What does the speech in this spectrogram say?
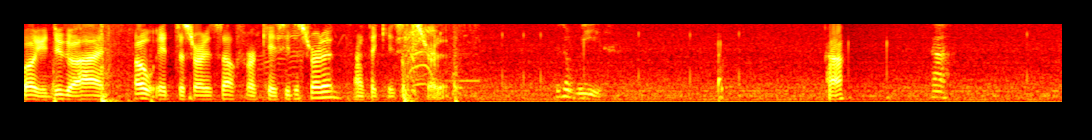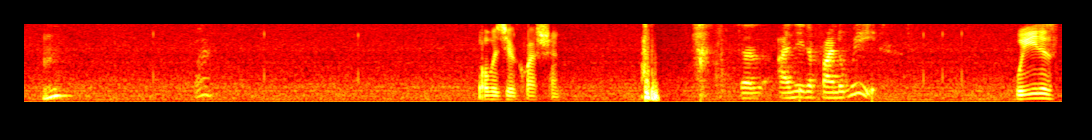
Well, you do go high. Oh, it destroyed itself. Or Casey destroyed it? I think Casey destroyed it. There's a weed. Huh? Huh. Hmm? What was your question? Said I need to find a weed. Weed is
